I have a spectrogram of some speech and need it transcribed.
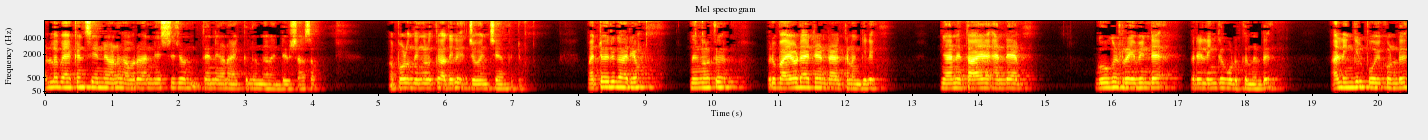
ഉള്ള വേക്കൻസി തന്നെയാണ് അവർ അന്വേഷിച്ച് തന്നെയാണ് അയക്കുന്നതെന്നാണ് എന്റെ വിശ്വാസം. അപ്പോൾ നിങ്ങൾക്ക് അതിൽ ജോയിൻ ചെയ്യാൻ പറ്റും. മറ്റൊരു കാര്യം നിങ്ങൾക്ക് ഒരു ബയോഡാറ്റ ഉണ്ടാക്കണമെങ്കിൽ ഞാൻ താഴെ എന്റെ ഗൂഗിൾ ഡ്രൈവിന്റെ ഒരു ലിങ്ക് കൊടുക്കുന്നുണ്ട്. ആ ലിങ്കിൽ പോയിക്കൊണ്ട്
